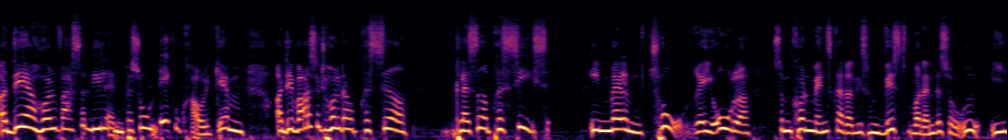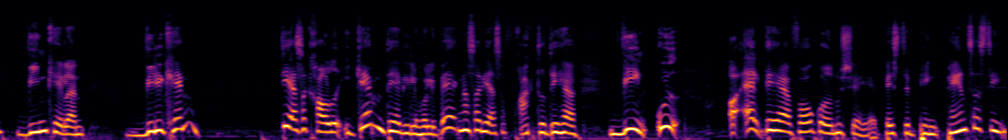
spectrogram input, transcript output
Og det her hul var så lille, at en person ikke kunne kravle igennem. Og det var også et hul, der var placeret, placeret præcis imellem to reoler, som kun mennesker, der ligesom vidste, hvordan det så ud i vinkælderen, ville kende. De er så kravlet igennem det her lille hul i væggen, og så har de altså fragtet det her vin ud. Og alt det her er foregået, nu siger jeg, bedste Pink Panther-stil.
